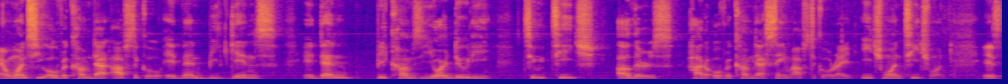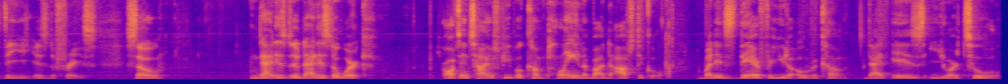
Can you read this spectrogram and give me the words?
And once you overcome that obstacle, it then begins, it then becomes your duty to teach others how to overcome that same obstacle right? Each one teach one is the is the phrase. So that is the that is the work. Oftentimes people complain about the obstacle but it's there for you to overcome. That is your tool.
